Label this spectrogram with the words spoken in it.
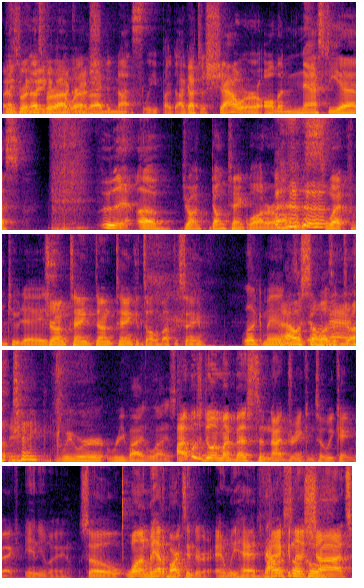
That's where, that's where I went. but I did not sleep. I, I got to shower all the nasty ass uh, drunk dunk tank water off and sweat from two days. Drunk tank, dunk tank. It's all about the same. Look, man, That was so it was a nasty. drunk tank. we were revitalized. I was doing my best to not drink until we came back anyway. So one, we had a bartender and we had That was so Vecna cool. shots.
